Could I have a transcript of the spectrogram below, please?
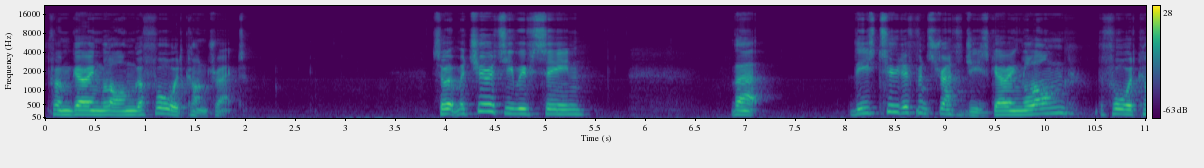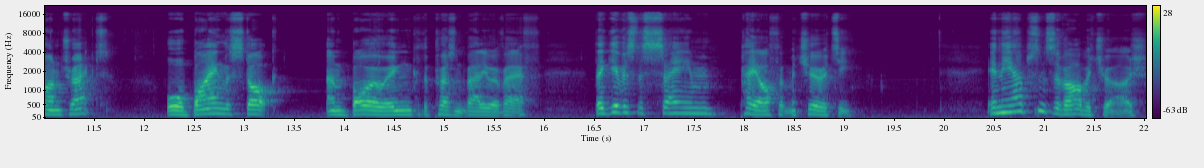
from going long a forward contract. So at maturity, we've seen that these two different strategies, going long the forward contract or buying the stock and borrowing the present value of F, they give us the same payoff at maturity. In the absence of arbitrage,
